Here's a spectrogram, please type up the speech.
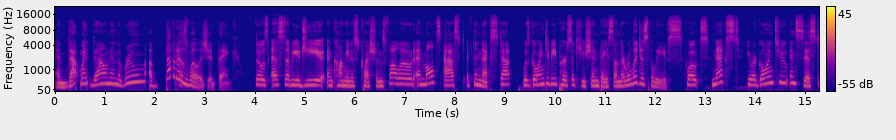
And that went down in the room about as well as you'd think. Those SWG and communist questions followed, and Maltz asked if the next step was going to be persecution based on their religious beliefs. Quote, Next, you are going to insist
